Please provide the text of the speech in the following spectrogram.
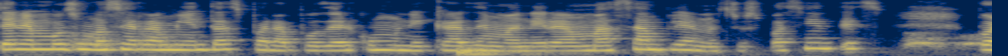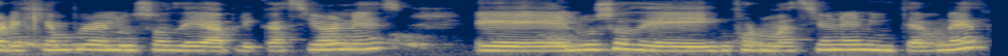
tenemos más herramientas para poder comunicar de manera más amplia a nuestros pacientes. Por ejemplo, el uso de aplicaciones, eh, el uso de información en Internet.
